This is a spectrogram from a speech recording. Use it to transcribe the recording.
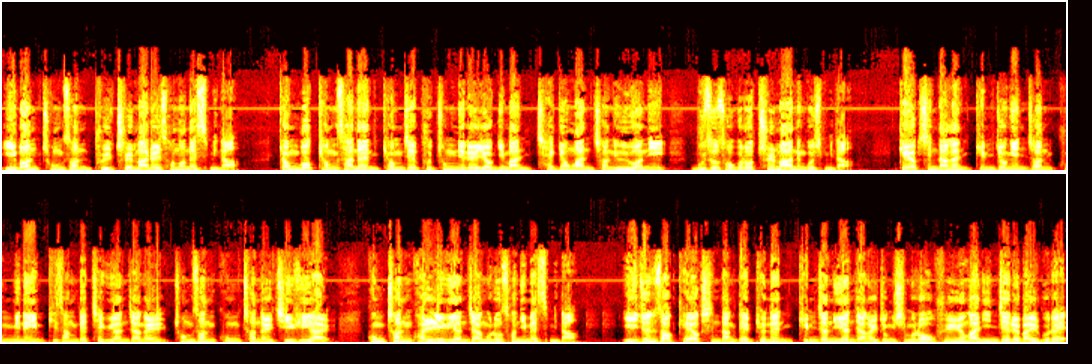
이번 총선 불출마를 선언했습니다. 경북 경산은 경제부총리를 역임한 최경환 전 의원이 무소속으로 출마하는 곳입니다. 개혁신당은 김종인 전 국민의힘 비상대책위원장을 총선 공천을 지휘할 공천관리위원장으로 선임했습니다. 이준석 개혁신당 대표는 김 전 위원장을 중심으로 훌륭한 인재를 발굴해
